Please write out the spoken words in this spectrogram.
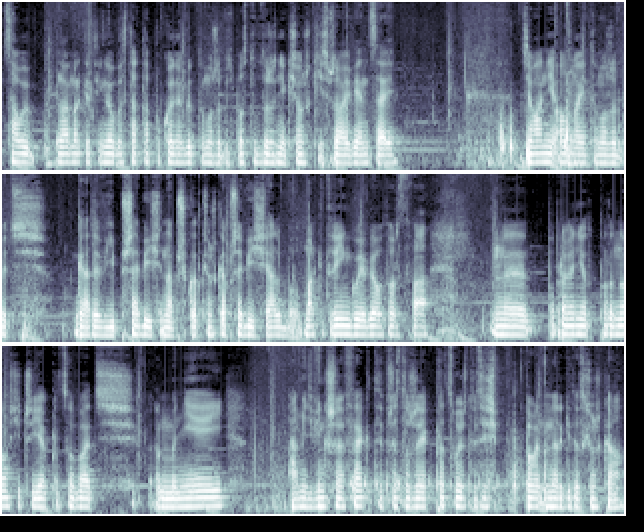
cały plan marketingowy startupu kolejnego to może być po prostu wdrożenie książki Sprzedawaj Więcej. Działanie online to może być Gary Vee, Przebij się, na przykład książka Przebij się, albo marketingu jego autorstwa, e, poprawianie odporności, czyli jak pracować mniej, a mieć większe efekty przez to, że jak pracujesz, to jesteś pełen energii. To jest książka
